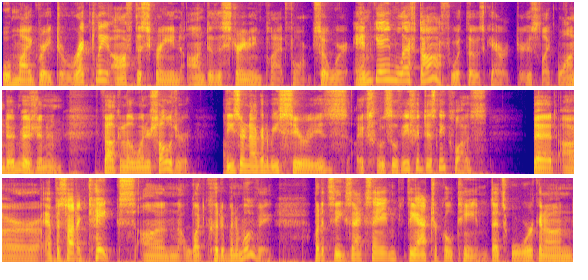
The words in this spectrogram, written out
will migrate directly off the screen onto the streaming platform. So where Endgame left off with those characters, like Wanda and Vision and Falcon and the Winter Soldier, these are now going to be series exclusively for Disney Plus that are episodic takes on what could have been a movie. But it's the exact same theatrical team that's working on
